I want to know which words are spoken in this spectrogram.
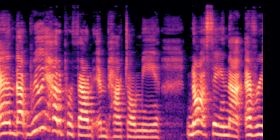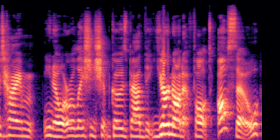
And that really had a profound impact on me. Not saying that every time, you know, a relationship goes bad that you're not at fault also,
